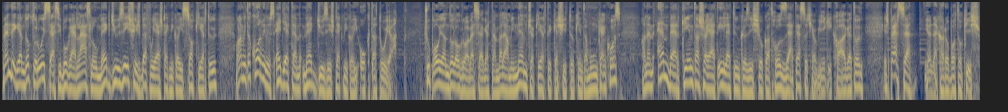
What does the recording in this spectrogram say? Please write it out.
Vendégem dr. Újszászi Bogár László meggyőzés és befolyás technikai szakértő, valamint a Corvinus Egyetem meggyőzés technikai oktatója. Csupa olyan dologról beszélgettem vele, ami nem csak értékesítőként a munkánkhoz, hanem emberként a saját életünkhöz is sokat hozzátesz, hogyha végighallgatod. És persze, jönnek a robotok is.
